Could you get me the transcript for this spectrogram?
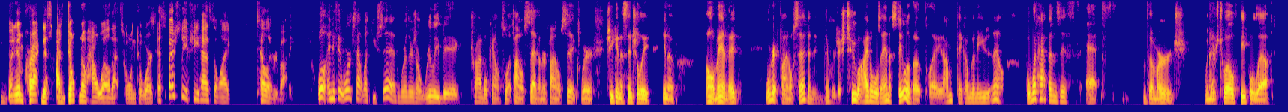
but in practice, I don't know how well that's going to work, especially if she has to like tell everybody. Well, and if it works out like you said, where there's a really big tribal council at Final Seven or Final Six, where she can essentially, you know, oh man, they we're at Final Seven and there were just two idols and a steal a vote played. I think I'm going to use it now. But what happens if at the merge, when there's 12 people left,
